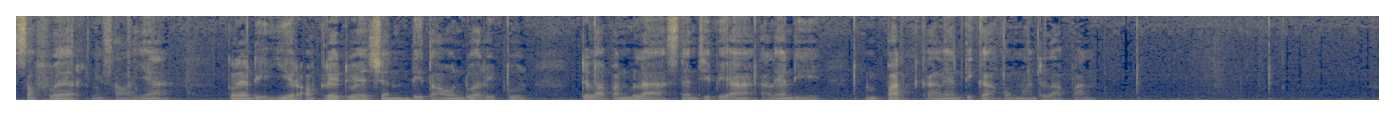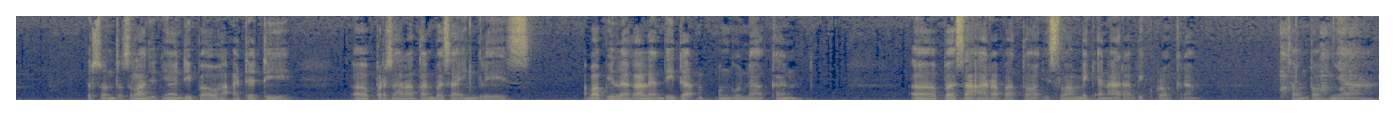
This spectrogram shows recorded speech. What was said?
software misalnya. Kemudian di year of graduation di tahun 2018 dan GPA kalian di 4 kalian 3,8 terus untuk selanjutnya di bawah ada di e, persyaratan bahasa Inggris. Apabila kalian tidak menggunakan e, bahasa Arab atau Islamic and Arabic program. Contohnya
